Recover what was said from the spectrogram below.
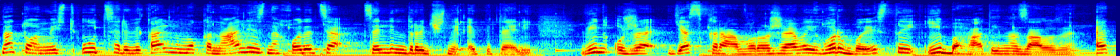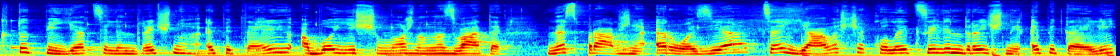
Натомість у цервікальному каналі знаходиться циліндричний епітелій. Він уже яскраво рожевий, горбистий і багатий на залози. Ектопія циліндричного епітелію, або її ще можна назвати несправжня ерозія це явище, коли циліндричний епітелій,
